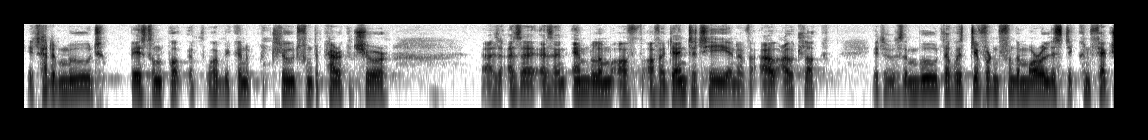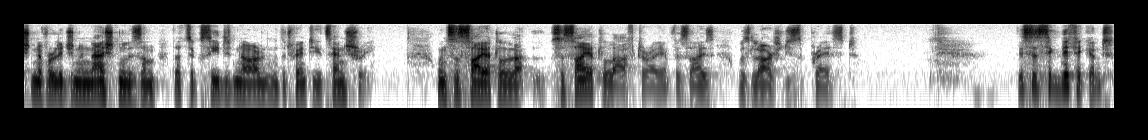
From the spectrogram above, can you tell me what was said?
It had a mood based on what, what we can conclude from the caricature as, as, a, as an emblem of, of identity and of outlook. It was a mood that was different from the moralistic confection of religion and nationalism that succeeded in Ireland in the 20th century, when societal, societal laughter, I emphasize, was largely suppressed. This is significant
